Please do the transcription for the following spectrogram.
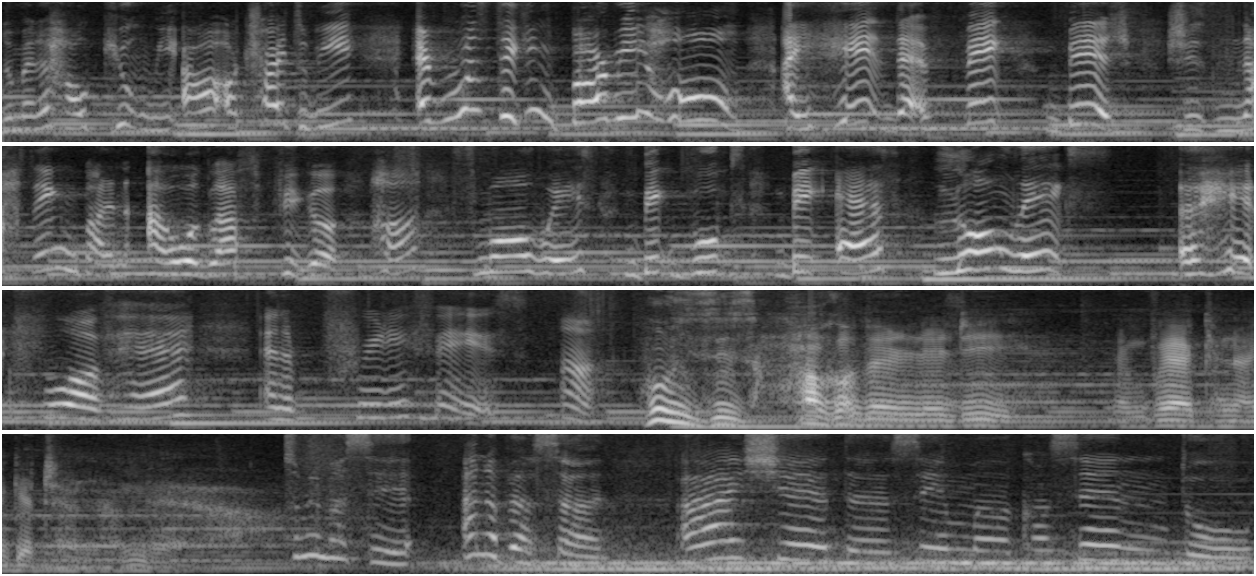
No matter how cute we are or try to be, everyone's taking Barbie home. I hate that fake bitch. She's nothing but an hourglass figure, huh? Small waist, big boobs, big ass, long legs, a head full of hair, and a pretty face. Huh? Who is this huckleberry lady? And where can I get her number? Sumimasen, Annabelle-san. I share the same uh, concern. though.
